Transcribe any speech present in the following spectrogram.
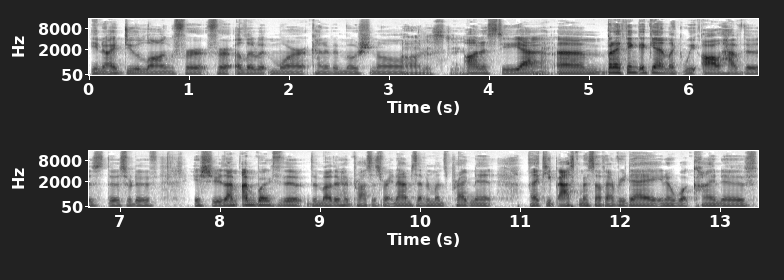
you know i do long for for a little bit more kind of emotional honesty. honesty yeah. um but i think again like we all have those those sort of issues. I'm, I'm going through the, the motherhood process right now. I'm seven months pregnant. And i keep asking myself every day you know what kind of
